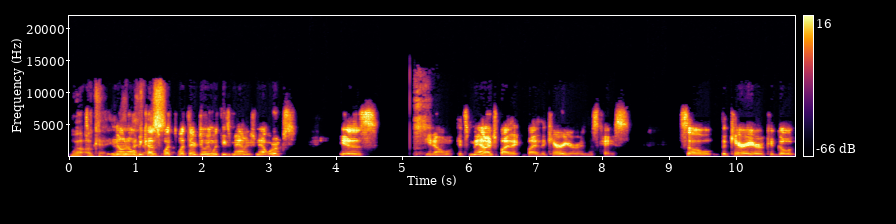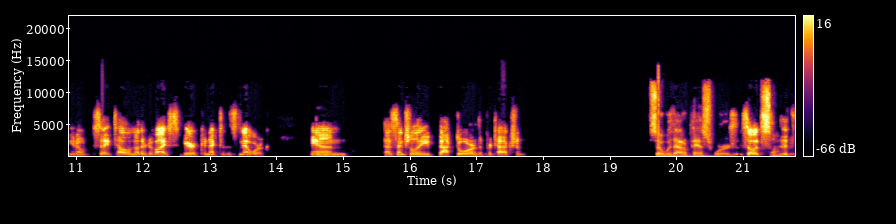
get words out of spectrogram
well, okay. No, no, I, because I, what what they're doing with these managed networks is, you know, it's managed by by the carrier in this case. So the carrier could go, you know, say tell another device here connect to this network, mm-hmm. and mm-hmm. essentially backdoor the protection. So without a password, so it's, some, it's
